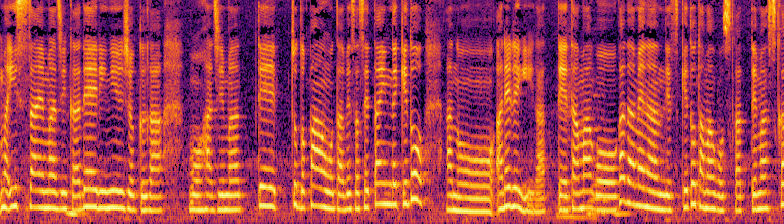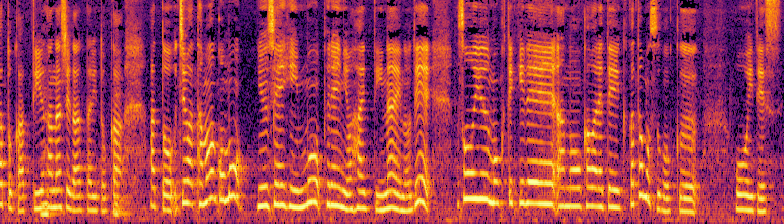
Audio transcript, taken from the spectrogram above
まあ、1歳間近で離乳食がもう始まってちょっとパンを食べさせたいんだけどあのアレルギーがあって卵がダメなんですけど卵を使ってますかとかっていう話があったりとか、あとうちは卵も乳製品もプレーンには入っていないのでそういう目的であの買われていく方もすごく多いです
